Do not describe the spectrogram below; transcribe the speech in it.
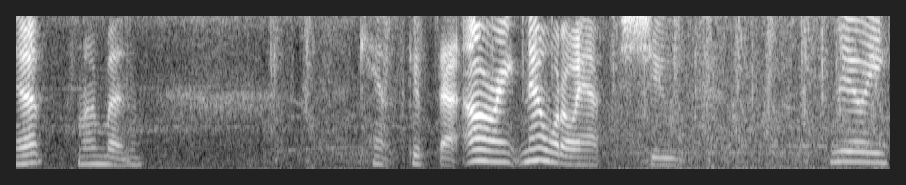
Yep, wrong button. Can't skip that. Alright, now what do I have to shoot? Really?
